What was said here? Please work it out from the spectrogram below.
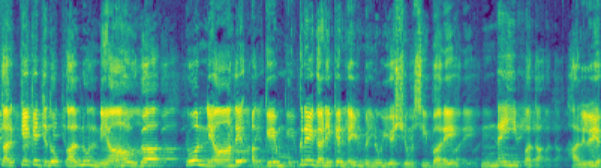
ਕਰਕੇ ਕਿ ਜਦੋਂ ਕੱਲ ਨੂੰ ਨਿਆਂ ਹੋਊਗਾ, ਉਹ ਨਿਆਂ ਦੇ ਅੱਗੇ ਮੁਕਰੇਗਾ ਨਹੀਂ ਕਿ ਨਹੀਂ, ਮੈਨੂੰ ਯਿਸੂ ਮਸੀਹ ਬਾਰੇ ਨਹੀਂ ਪਤਾ। ਹਾਲੇਲੂਇਆ।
